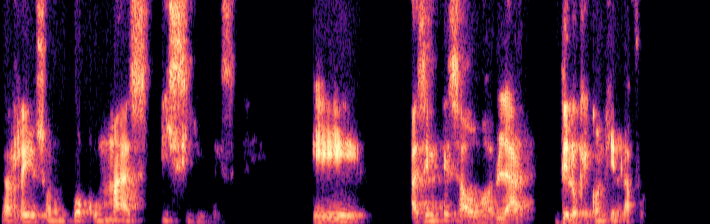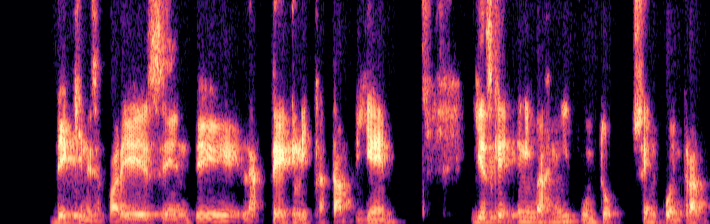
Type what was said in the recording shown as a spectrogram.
las redes son un poco más visibles. Eh, has empezado a hablar de lo que contiene la foto, de quienes aparecen, de la técnica también, y es que en Imagen y Punto se encuentran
